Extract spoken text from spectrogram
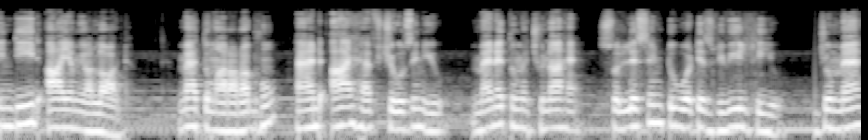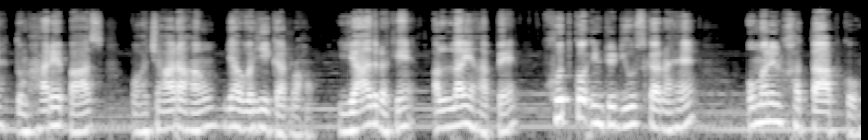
indeed I am your lord मैं तुम्हारा रब हूँ and I have chosen you मैंने तुम्हें चुना है। So listen to what is reveal to you जो मैं तुम्हारे पास पहुँचा रहा हूँ या वही कर रहा हूँ। याद रखें, अल्लाह यहाँ पे खुद को इंट्रोड्यूस कर रहे हैं उमर ख़त्ताब को।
